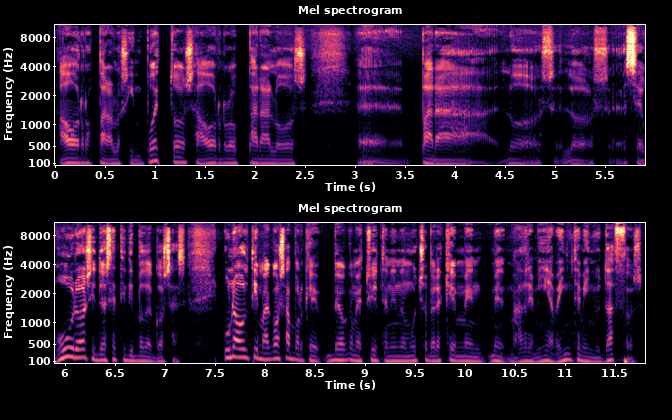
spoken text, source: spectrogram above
Ahorros para los impuestos, ahorros para los, eh, para los, seguros y todo ese tipo de cosas. Una última cosa, porque veo que me estoy extendiendo mucho, pero es que, madre mía, 20 minutazos.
